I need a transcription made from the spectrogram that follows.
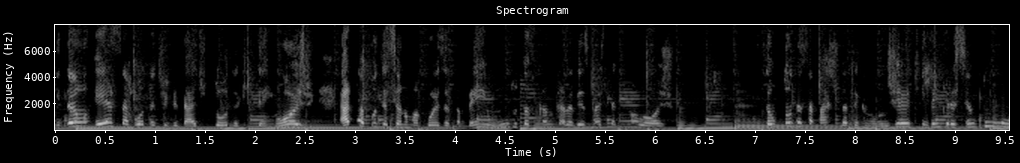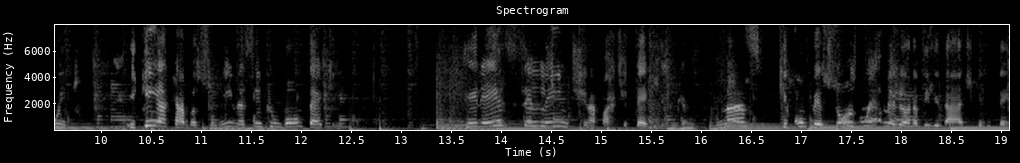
Então, essa rotatividade toda que tem hoje, está acontecendo uma coisa também, o mundo está ficando cada vez mais tecnológico. Então, toda essa parte da tecnologia que vem crescendo muito. E quem acaba assumindo é sempre um bom técnico. Ele é excelente na parte técnica, mas que com pessoas não é a melhor habilidade que ele tem.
